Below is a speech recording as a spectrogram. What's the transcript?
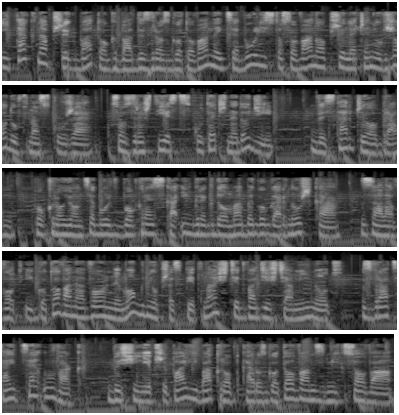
I tak na przykład ogbady z rozgotowanej cebuli stosowano przy leczeniu wrzodów na skórze, co zresztą jest skuteczne do dziś. Wystarczy obran, pokroją cebul w bokreska Y do małego garnuszka, zala wod i gotowa na wolnym ogniu przez 15-20 minut. Zwracajcie uwag, by się nie przypaliła. Rozgotowan zmiksowa,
